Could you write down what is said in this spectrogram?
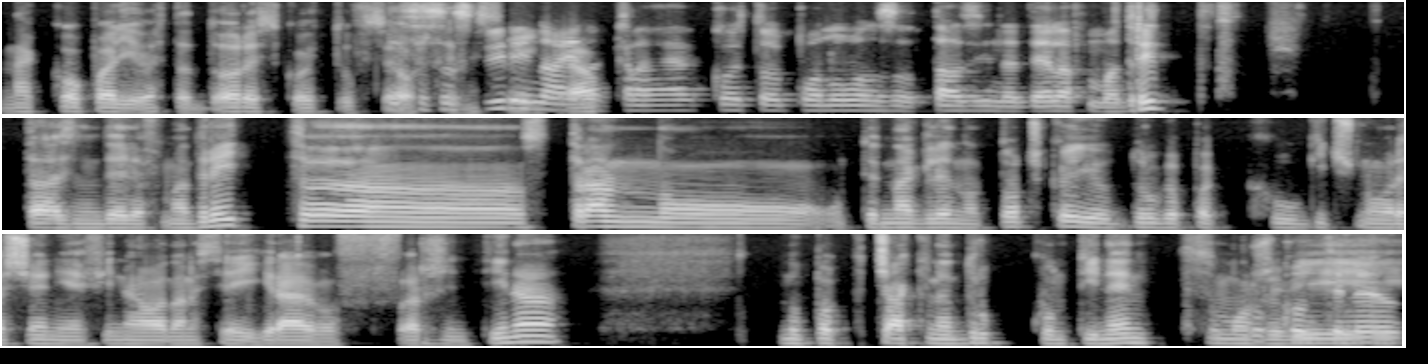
на Копа Либертадорес, който все Ще още се не се състои е играл. най-накрая, който е плануван за тази неделя в Мадрид. тази неделя в Мадрид. Странно от една гледна точка и от друга пък логично решение е финала да не се играе в Аржентина. Но пък чак на друг континент, може Друг би... континент.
